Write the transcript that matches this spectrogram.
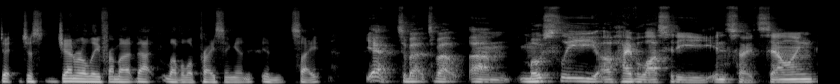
j- just generally from a, that level of pricing in in site yeah it's about it's about um, mostly a high velocity inside selling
